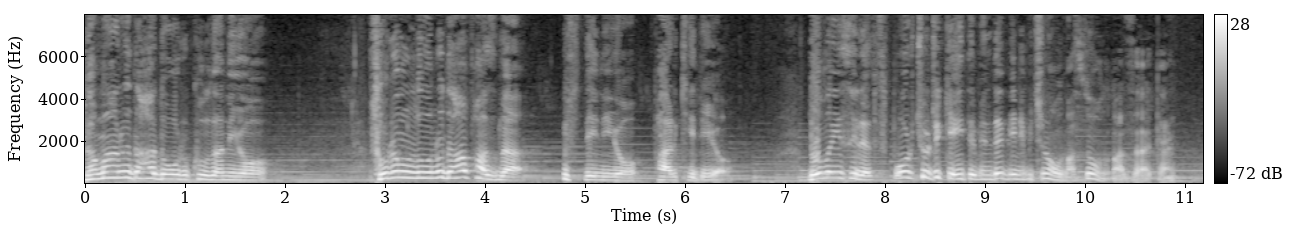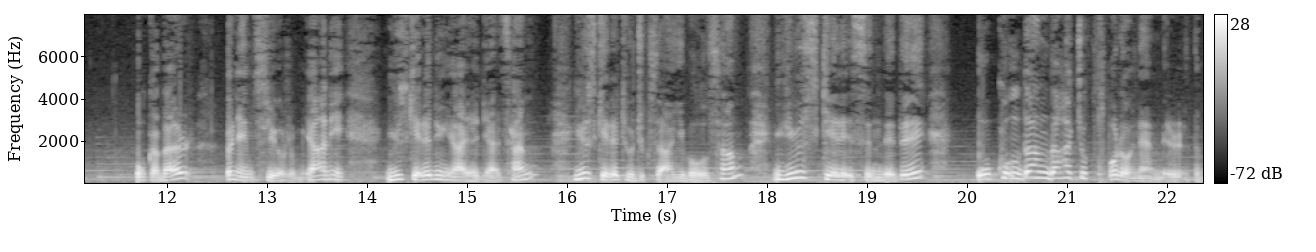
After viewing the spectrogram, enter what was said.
zamanı daha doğru kullanıyor, sorumluluğunu daha fazla üstleniyor, fark ediyor. Dolayısıyla spor çocuk eğitiminde benim için olmazsa olmaz zaten. O kadar önemsiyorum. Yani 100 kere dünyaya gelsem, 100 kere çocuk sahibi olsam, 100 keresinde de okuldan daha çok spora önem verirdim.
